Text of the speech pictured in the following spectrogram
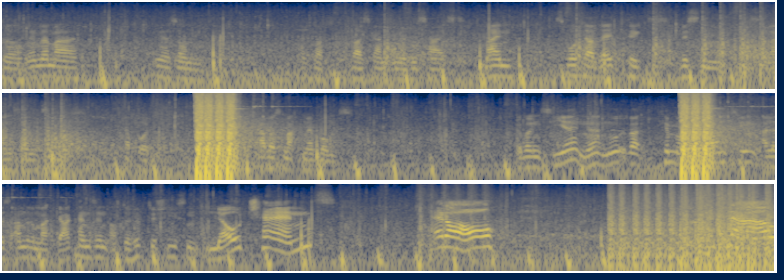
So, nehmen wir mal hier so ein... Ich weiß gar nicht mehr, wie es heißt. Mein Zweiter Weltkriegswissen ist so langsam ziemlich kaputt. Aber es macht mehr Bums. Übrigens hier, ne, nur über Kim und Down ziehen, alles andere macht gar keinen Sinn. Auf der Hüfte schießen, no chance at all. Now,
